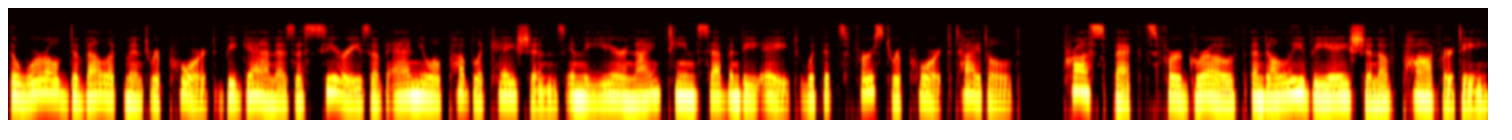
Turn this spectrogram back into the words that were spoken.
The World Development Report began as a series of annual publications in the year 1978 with its first report titled, Prospects for Growth and Alleviation of Poverty.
